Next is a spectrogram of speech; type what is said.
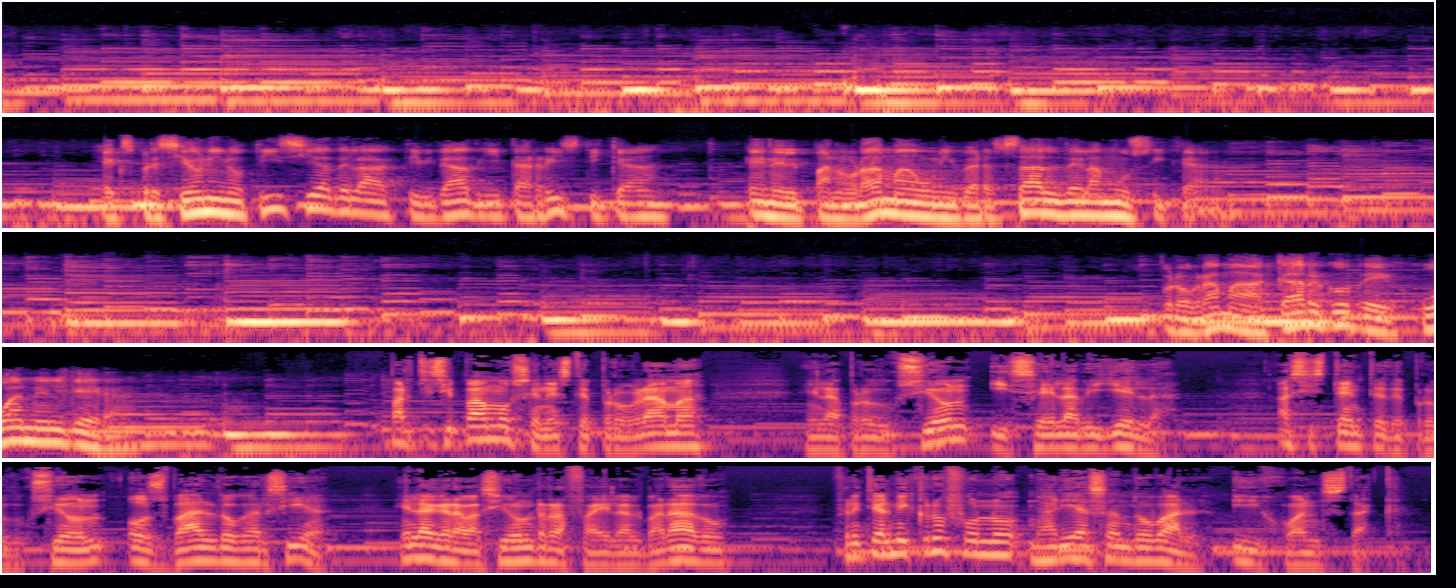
Y noticia de la actividad guitarrística en el panorama universal de la música. Programa a cargo de Juan Elguera. Participamos en este programa en la producción Isela Villela, asistente de producción Osvaldo García, en la grabación Rafael Alvarado, frente al micrófono María Sandoval y Juan Stack.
